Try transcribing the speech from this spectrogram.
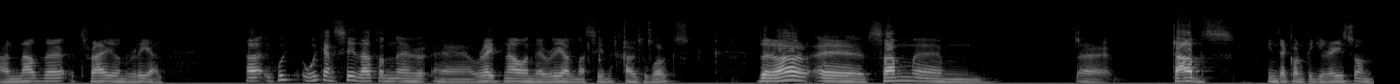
another try on real uh, we, we can see that on uh, uh, right now on a real machine how it works there are uh, some um, uh, tabs in the configuration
